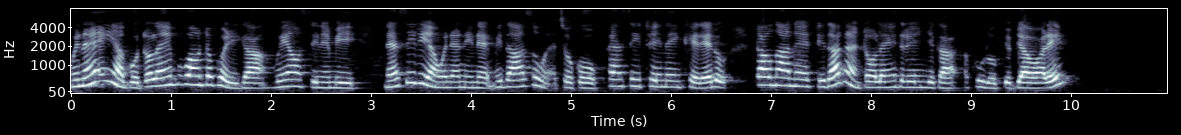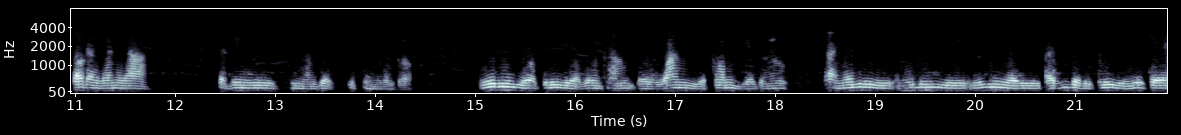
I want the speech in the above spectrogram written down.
ဝန်ထမ်းအိမ်ယာကိုတော်လိုင်းပူပေါင်းတပ်ဖွဲ့တွေကဝင်းအောင်စီးနေပြီးနန်စီရီယန်ဝန်ထမ်းတွေနဲ့မိသားစုဝင်အချို့ကိုဖမ်းဆီးထိန်းသိမ်းခဲ့တယ်လို့တောင်သားနယ်ဒေသခံတော်လိုင်းသတင်းမြစ်ကအခုလိုပြပြပါဗျ။တောက်တိုင်ရနေရ တတိယစီမံချက်ဖြစ်နေလို့ဒီလိုမျိုးပြည်ရဝန်ခံတဲ့ဝမ်းရထုံးရကျွန်တော်အနေကြီးအမှုကြီးလူကြီးတွေတိုင်ပြီးတယ်ပြည်ရနေတဲ့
